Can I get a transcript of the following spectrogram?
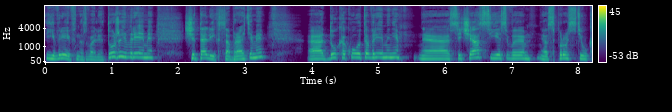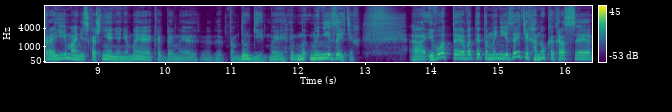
евреев назвали тоже евреями, считали их собратьями э, до какого-то времени. Сейчас, если вы спросите у Краима, они скажут, не-не-не, мы как бы мы там другие, мы, мы, мы не из этих. А, и вот, э, вот это мы не из этих, оно как раз э,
